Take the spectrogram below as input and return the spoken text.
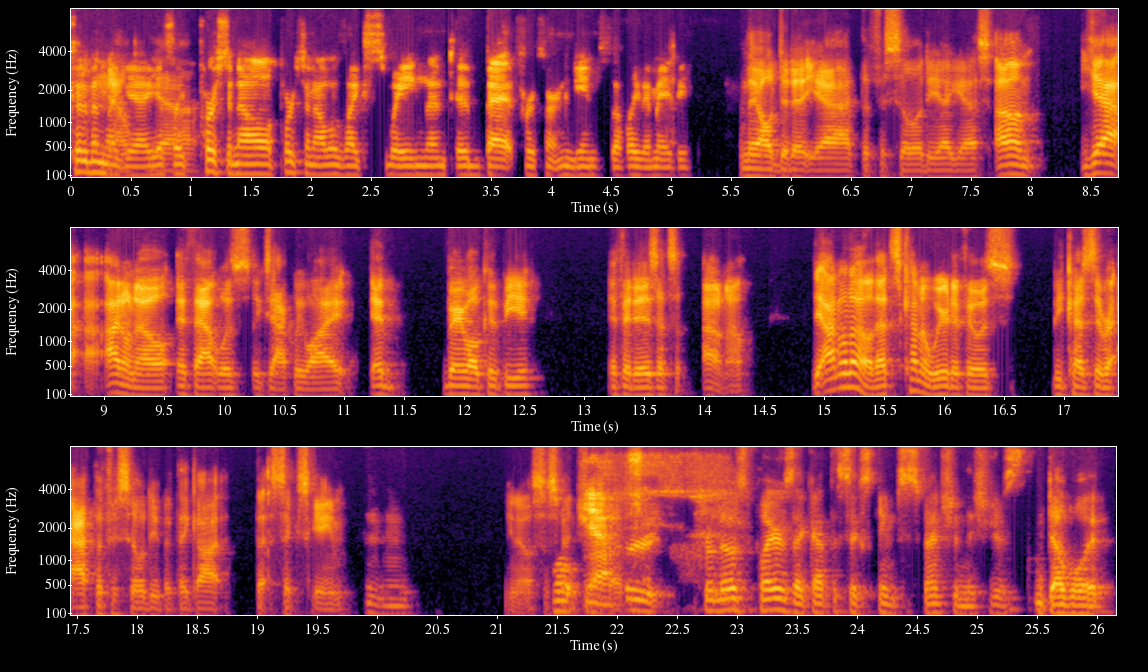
could have been like know, yeah, I guess yeah. like personnel personnel was like swaying them to bet for certain games stuff like that maybe. And they all did it yeah at the facility I guess. Um yeah I don't know if that was exactly why it very well could be. If it is, that's I don't know. Yeah, I don't know. That's kind of weird if it was because they were at the facility that they got that six game. Mm-hmm you know, suspension. Well, yeah. For, for those players that got the six game suspension, they should just double it.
